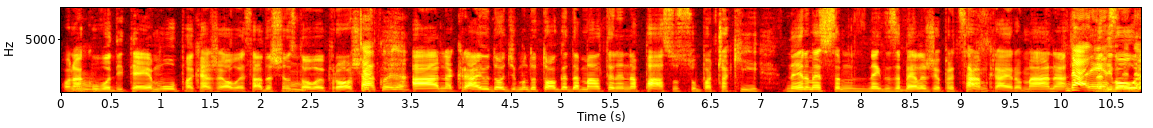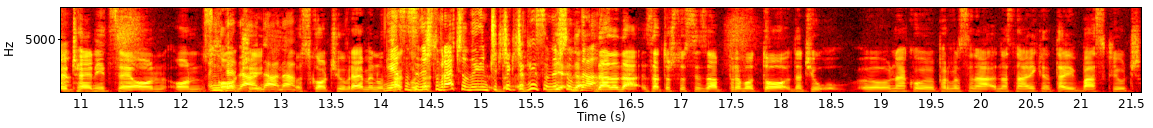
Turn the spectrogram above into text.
onako mm. uvodi temu, pa kaže ovo je sadašnjost, mm. ovo je prošlost. Tako je, da. A na kraju dođemo do toga da maltene na pasusu, pa čak i na jednom mestu sam negde zabeležio pred sam kraj romana, da, na nivou da. rečenice on, on skoči, da, da, da. skoči u vremenu. Ja sam se da, nešto vraćala da vidim, ček, ček, ček, ja sam nešto, da. Da, da, da, zato što se zapravo to, znači, onako, prvo se na, nas navikne taj bas ključ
